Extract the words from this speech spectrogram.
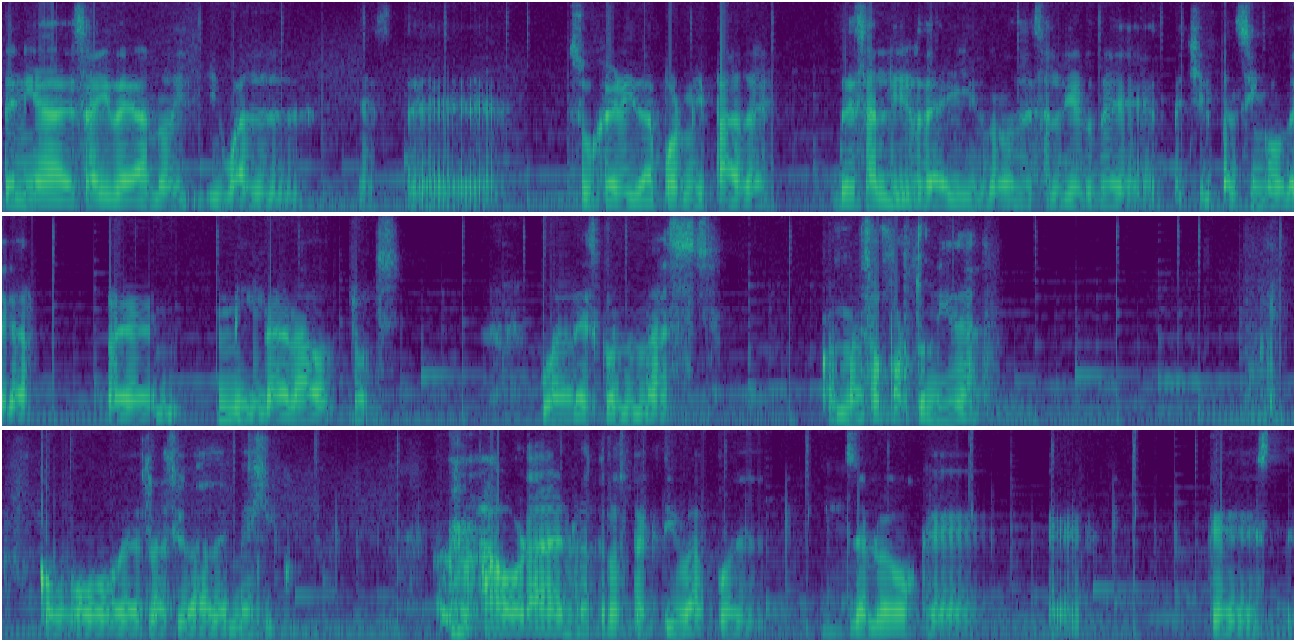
tenía esa idea, ¿no? igual este, sugerida por mi padre, de salir de ahí, ¿no? de salir de, Chilpancingo, de migrar a otros lugares con más, con más oportunidad, como es la Ciudad de México. Ahora en retrospectiva, pues desde luego que que, este,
